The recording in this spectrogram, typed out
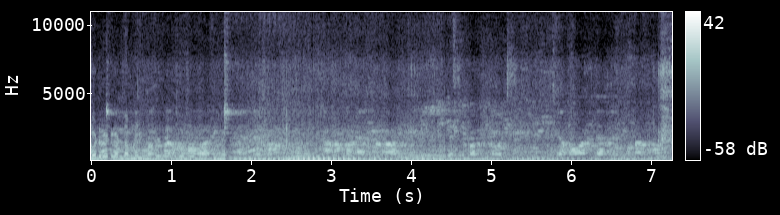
బొట్టు పెట్టుకోండి తమ్ముడు. సేపు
